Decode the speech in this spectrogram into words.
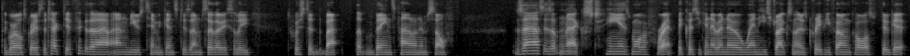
the world's greatest detective, figured that out and used him against his own. So they basically twisted the bat the Bane's plan on himself. Zsasz is up next. He is more of a threat because you can never know when he strikes, and those creepy phone calls do get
